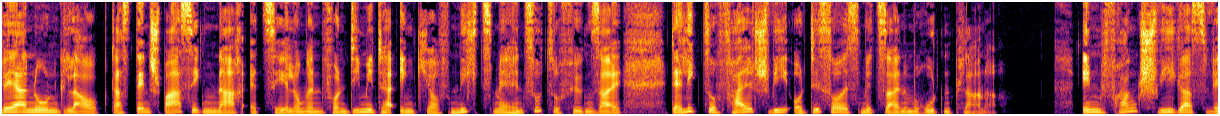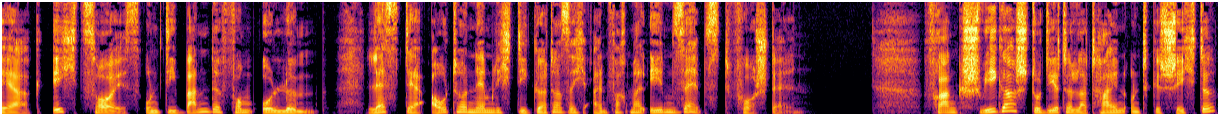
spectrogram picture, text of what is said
Wer nun glaubt, dass den spaßigen Nacherzählungen von Dimitar Inkjow nichts mehr hinzuzufügen sei, der liegt so falsch wie Odysseus mit seinem Routenplaner. In Frank Schwiegers Werk Ich Zeus und die Bande vom Olymp lässt der Autor nämlich die Götter sich einfach mal eben selbst vorstellen. Frank Schwieger studierte Latein und Geschichte,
